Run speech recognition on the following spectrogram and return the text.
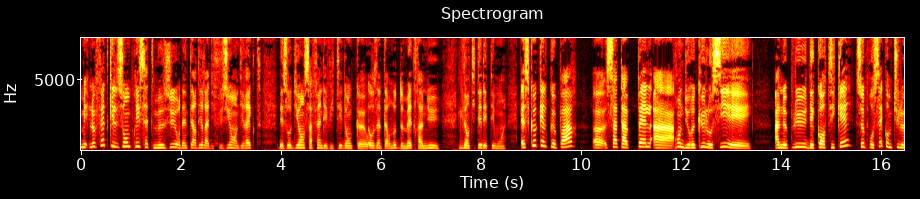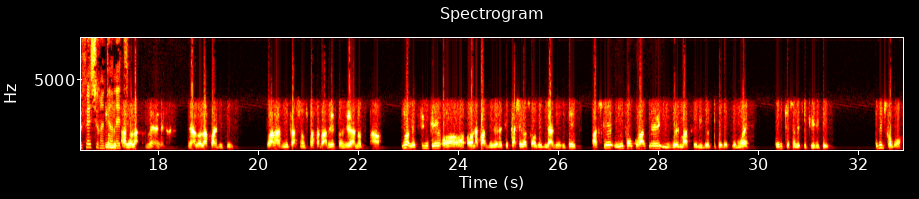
Mais le fait qu'ils ont pris cette mesure d'interdire la diffusion en direct des audiences afin d'éviter donc euh, aux internautes de mettre à nu l'identité des témoins, est-ce que quelque part euh, ça t'appelle à prendre du recul aussi et à ne plus décortiquer ce procès comme tu le fais sur Non, mais Internet? alors là, mais, mais alors là, pas du tout. Voilà, nous, ça ne change pas, ça va rien changer à notre. à- Nous, on estime qu'on on n'a pas besoin de se cacher lorsqu'on veut dire la vérité. Parce qu'ils nous font croire qu'ils veulent masquer l'identité des témoins. C'est une question de sécurité. Est-ce que tu comprends?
